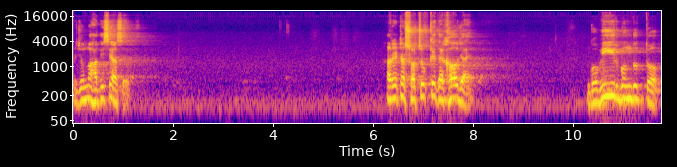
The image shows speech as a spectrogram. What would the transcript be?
এই জন্য হাদিসে আছে। আর এটা সচককে দেখাও যায়। গভীর বন্ধুত্ব।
